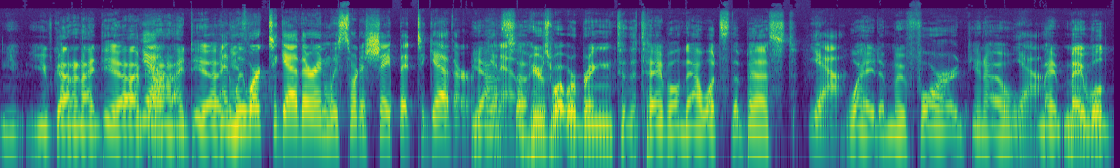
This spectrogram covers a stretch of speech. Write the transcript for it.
you, you've got an idea, I've got an idea, and we work together and we sort of shape it together. Yeah. you know? So here's what we're bringing to the table. Now, what's the best Yeah. way to move forward? You know, Yeah. may, may we'll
